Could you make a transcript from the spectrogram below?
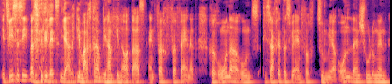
Jetzt wissen Sie, was wir die letzten Jahre gemacht haben. Wir haben genau das einfach verfeinert. Corona und die Sache, dass wir einfach zu mehr Online-Schulungen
